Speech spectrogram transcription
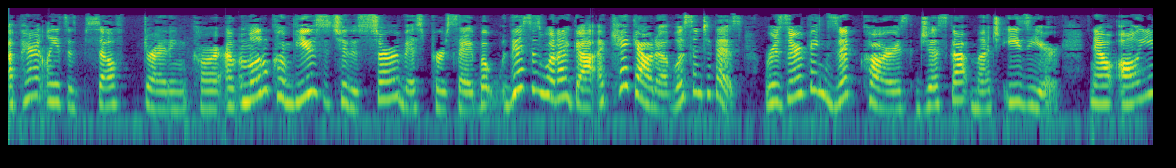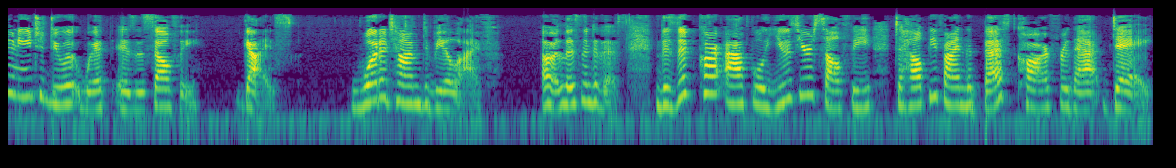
apparently it's a self-driving car. I'm, I'm, a little confused as to the service per se, but this is what I got a kick out of. Listen to this. Reserving Zipcars just got much easier. Now all you need to do it with is a selfie. Guys, what a time to be alive. Oh, listen to this. The Zipcar app will use your selfie to help you find the best car for that day.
